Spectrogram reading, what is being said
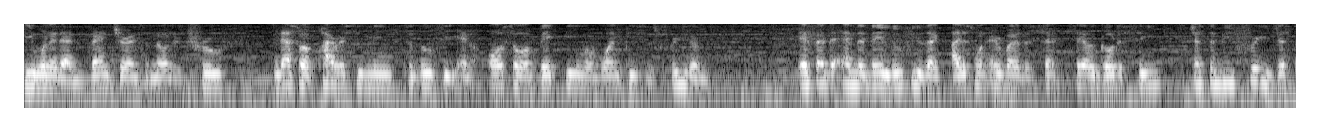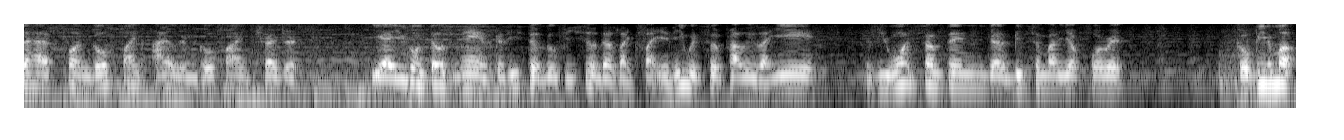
He wanted adventure and to know the truth. And that's what piracy means to Luffy and also a big theme of One Piece is freedom. If at the end of the day Luffy is like, I just want everybody to set sail, go to sea, just to be free, just to have fun. Go find island, go find treasure. Yeah, you gonna throw some hands because he's still Luffy. He still does like fighting. He would still probably be like, yeah, if you want something, you gotta beat somebody up for it. Go beat him up.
